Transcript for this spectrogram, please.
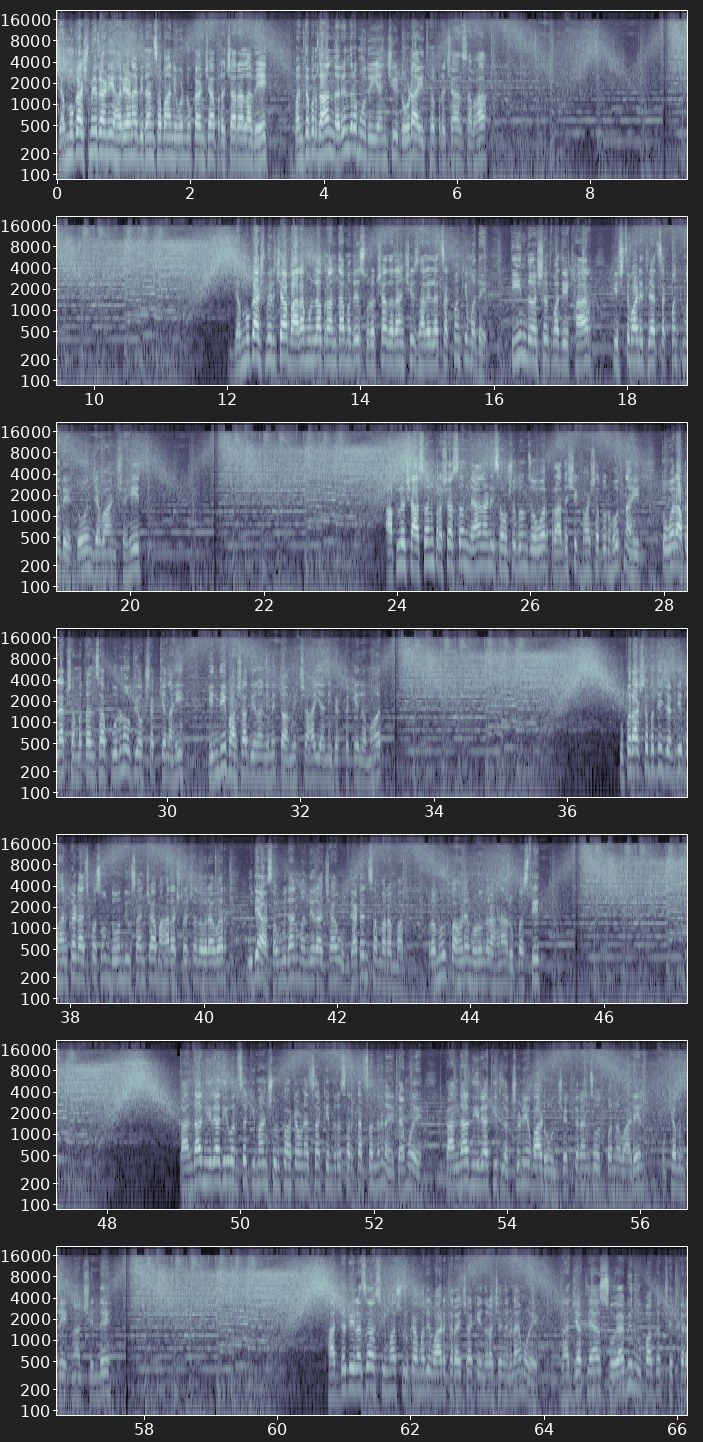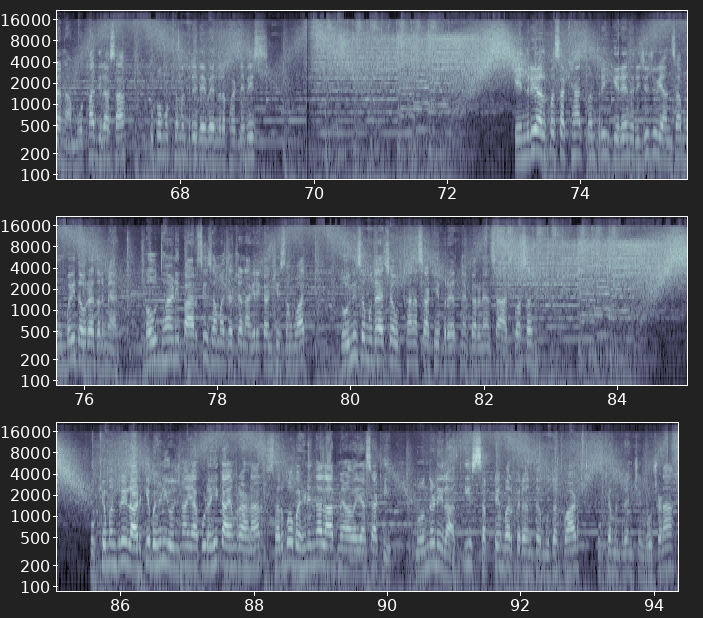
जम्मू काश्मीर आणि हरियाणा विधानसभा निवडणुकांच्या प्रचाराला वेग. पंतप्रधान नरेंद्र मोदी यांची डोडा इथं प्रचार सभा. जम्मू काश्मीरच्या बारामुल्ला प्रांतामध्ये सुरक्षा दलांशी झालेल्या चकमकीमध्ये तीन दहशतवादी ठार किश्तवाड इथल्या चकमकीमध्ये दोन जवान शहीद. आपलं शासन प्रशासन ज्ञान आणि संशोधन जोवर प्रादेशिक भाषातून होत नाही तोवर आपल्या क्षमतांचा पूर्ण उपयोग शक्य नाही. हिंदी भाषा दिनानिमित्त अमित शहा यांनी व्यक्त केलं मत. उपराष्ट्रपती जगदीप धानखड आजपासून दोन दिवसांच्या महाराष्ट्राच्या दौऱ्यावर उद्या संविधान मंदिराच्या उद्घाटन समारंभात प्रमुख पाहुणे म्हणून राहणार उपस्थित. कांदा निर्यातीवरचं किमान शुल्क हटवण्याचा केंद्र सरकारचा निर्णय. त्यामुळे कांदा निर्यातीत लक्षणीय वाढ होऊन शेतकऱ्यांचं उत्पन्न वाढेल. मुख्यमंत्री एकनाथ शिंदे. खाद्यतेलाचा सीमाशुल्कामध्ये वाढ करायच्या केंद्राच्या निर्णयामुळे राज्यातल्या सोयाबीन उत्पादक शेतकऱ्यांना मोठा दिलासा. उपमुख्यमंत्री देवेंद्र फडणवीस. केंद्रीय अल्पसंख्याक मंत्री किरेन रिजिजू यांचा मुंबई दौऱ्यादरम्यान बौद्ध आणि पारसी समाजाच्या नागरिकांशी संवाद. दोन्ही समुदायाच्या उत्थानासाठी प्रयत्न करण्याचं आश्वासन. मुख्यमंत्री लाडकी बहीण योजना यापुढेही कायम राहणार. सर्व बहिणींना लाभ मिळावा यासाठी नोंदणीला तीस सप्टेंबरपर्यंत मुदतवाढ. मुख्यमंत्र्यांची घोषणा.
